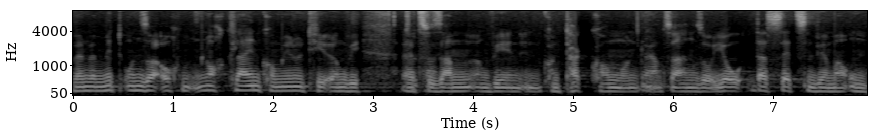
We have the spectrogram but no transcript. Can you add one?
wenn wir mit unserer auch noch kleinen Community irgendwie äh, zusammen irgendwie in, in Kontakt kommen und, Ja. und sagen so, yo, das setzen wir mal um.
